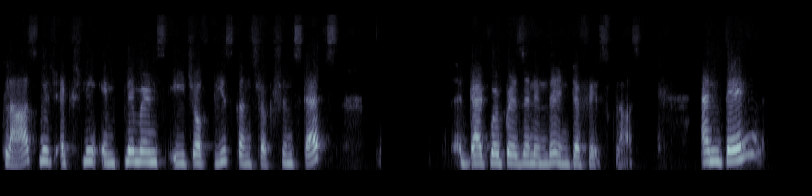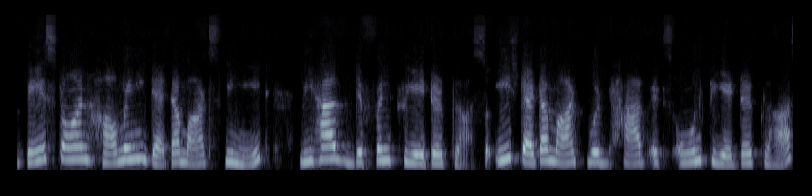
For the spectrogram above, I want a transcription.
class which actually implements each of these construction steps that were present in the interface class. And then based on how many data marts we need we have different creator class. So each data mart would have its own creator class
